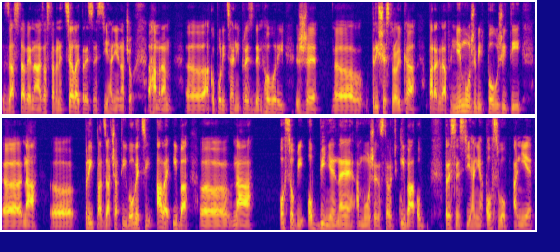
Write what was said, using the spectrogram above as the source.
zastavená, zastavené celé trestné stíhanie, na čo Hamran e, ako policajný prezident hovorí, že 363 paragraf nemôže byť použitý e, na e, prípad začatý vo veci, ale iba na osoby obvinené a môže zastavať iba o trestné stíhania osôb a nie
